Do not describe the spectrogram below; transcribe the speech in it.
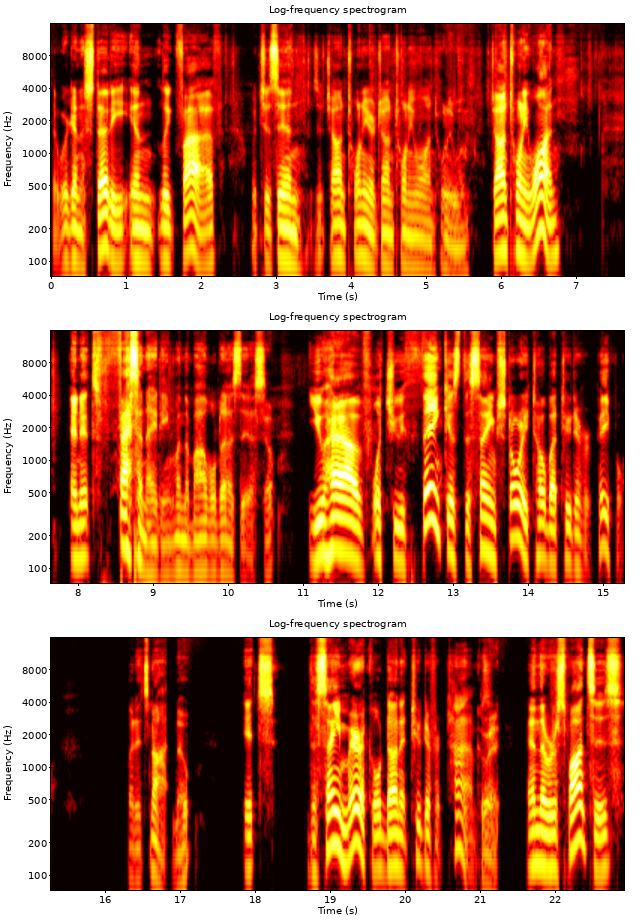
that we're going to study in Luke 5, which is in, is it John 20 or John 21? 21. John 21. And it's fascinating when the Bible does this. Yep. You have what you think is the same story told by two different people, but it's not. Nope. It's the same miracle done at two different times. Correct. And the responses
